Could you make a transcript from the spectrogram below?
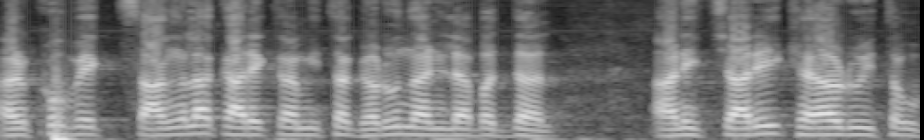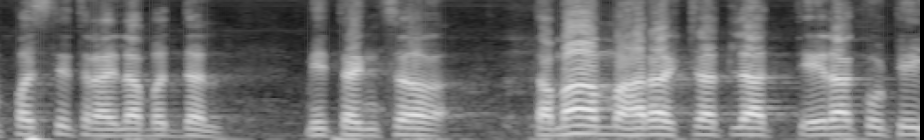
आणि खूप एक चांगला कार्यक्रम इथं घडून आणल्याबद्दल आणि चारही खेळाडू इथं उपस्थित राहिल्याबद्दल मी त्यांचं तमाम महाराष्ट्रातल्या तेरा कोटी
